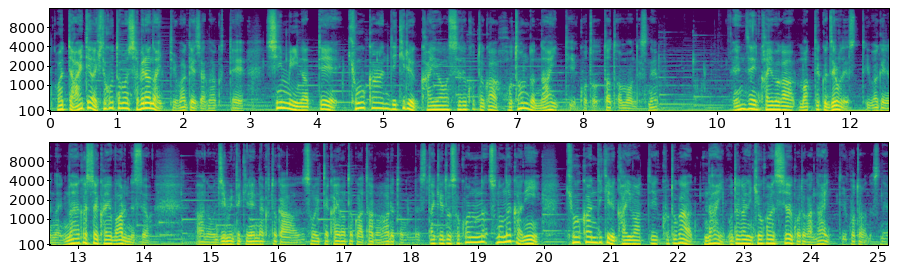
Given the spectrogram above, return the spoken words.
こうやって相手が一言も喋らないっていうわけじゃなくて親身になって共感できる会話をすることがほとんどないっていうことだと思うんですね。全然会話が全くゼロですっていうわけじゃない何かしら会話あるんですよ。あの事務的連絡とかそういった会話とかは多分あると思うんです。だけどそこのその中に共感できる会話っていうことがないお互いに共感し合うことがないっていうことなんですね。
